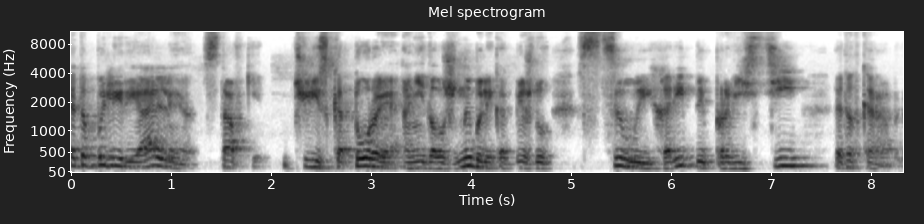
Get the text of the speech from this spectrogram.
это были реальные ставки, через которые они должны были, как между Сциллой и Харибдой, провести этот корабль.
